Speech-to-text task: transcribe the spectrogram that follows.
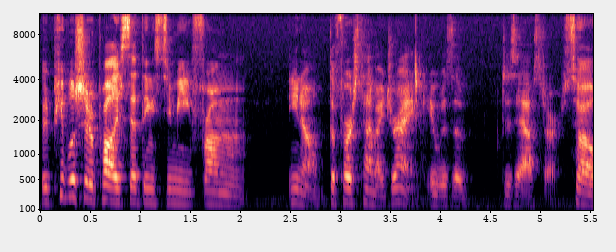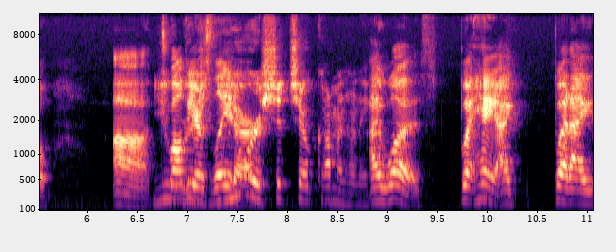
But people should have probably said things to me from, you know, the first time I drank. It was a disaster. So, uh, You twelve were- years later, you were a shit show coming, honey. I was. But hey, I. But I.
